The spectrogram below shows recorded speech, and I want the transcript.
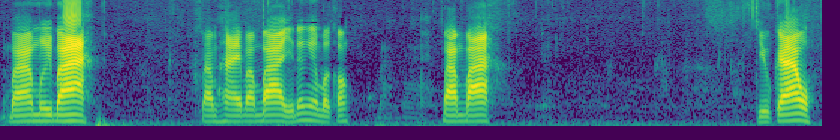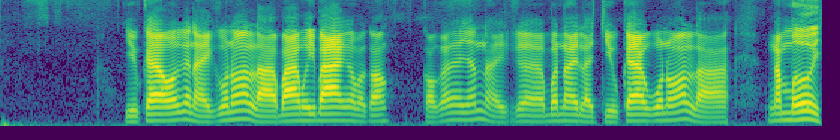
33 32 33 vậy đó nghe bà con. 33 chiều cao. Chiều cao ở cái này của nó là 33 nha bà con. Còn cái nhánh này ờ, bên đây là chiều cao của nó là 50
